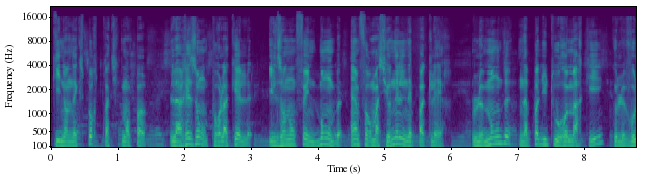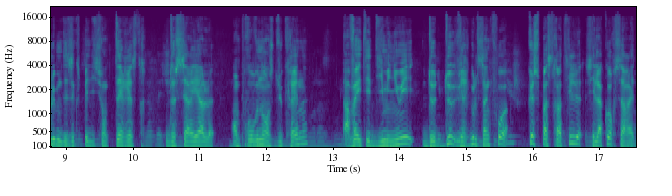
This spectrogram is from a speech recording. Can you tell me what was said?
qui n'en exporte pratiquement pas. La raison pour laquelle ils en ont fait une bombe informationnelle n'est pas claire le monde n'a pas du tout remarqué que le volume des expéditions terrestres de céréales en provenance d'Ukraine avait été diminué de 2,5 fois. Que se passera-t-il si l'accord s'arrête?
